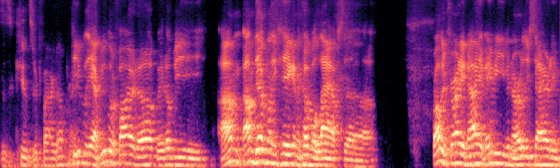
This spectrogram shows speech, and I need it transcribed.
these kids are fired up. Right? People, yeah, people are fired up. It'll be. I'm, I'm definitely taking a couple laps. Uh, probably Friday night, maybe even early Saturday.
